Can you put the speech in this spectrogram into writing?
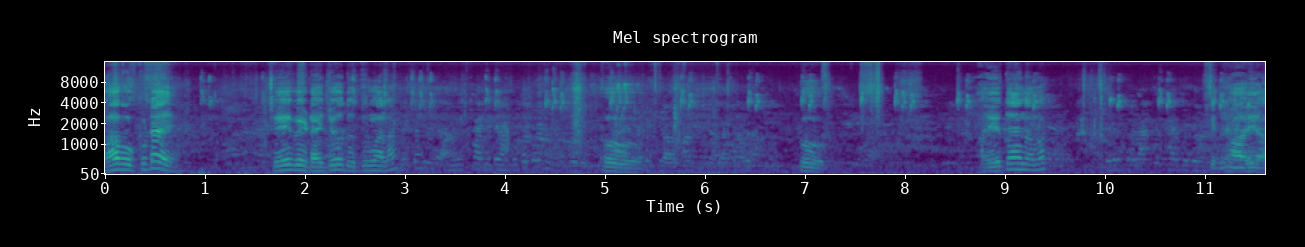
हा भाऊ कुठं आहे? ते भेटायचे होतं तुम्हाला? हो. हो. हा येत आहे ना मग? हा या.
